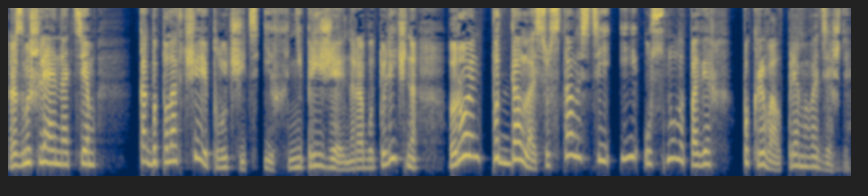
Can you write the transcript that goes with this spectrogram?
Размышляя над тем, как бы половчее получить их, не приезжая на работу лично, Роин поддалась усталости и уснула поверх покрывал прямо в одежде.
